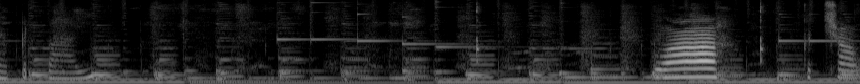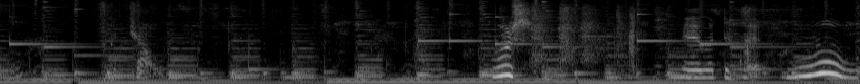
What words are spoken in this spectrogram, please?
dapat bayi, wah kecau. Kecau. Wush. Eh what the heck? Woo.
